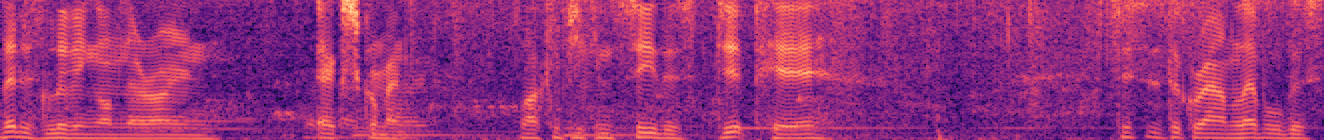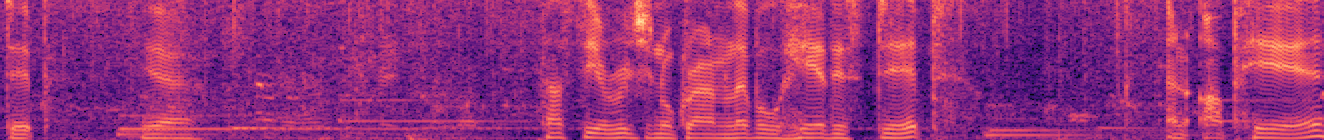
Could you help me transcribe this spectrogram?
They're just living on their own excrement. Like if you can see this dip here, this is the ground level, this dip. Yeah. That's the original ground level here, this dip. And up here,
